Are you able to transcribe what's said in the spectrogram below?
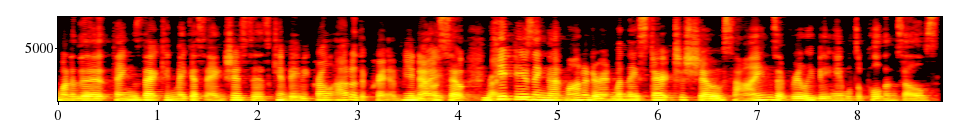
one of the things that can make us anxious is can baby crawl out of the crib, you know? Right. So right. keep using that monitor. And when they start to show signs of really being able to pull themselves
